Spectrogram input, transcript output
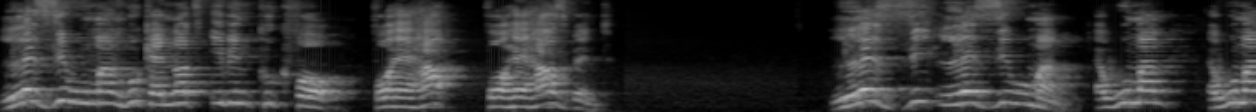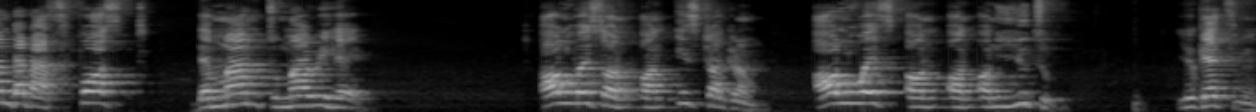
lazy woman who cannot even cook for for her for her husband. Lazy lazy woman. A woman a woman that has forced the man to marry her. Always on on instagram. Always on on on youtube. You get me?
